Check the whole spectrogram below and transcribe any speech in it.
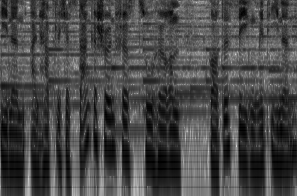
Ihnen ein herzliches Dankeschön fürs Zuhören. Gottes Segen mit Ihnen.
